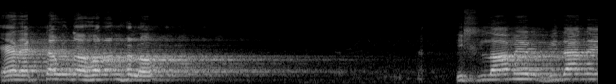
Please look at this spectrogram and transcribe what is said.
এর একটা উদাহরণ হল ইসলামের বিধানে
